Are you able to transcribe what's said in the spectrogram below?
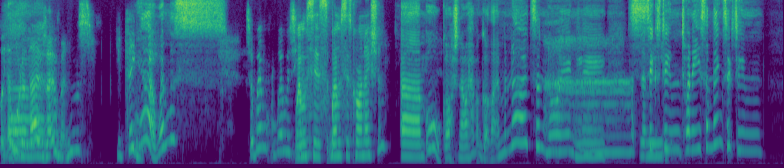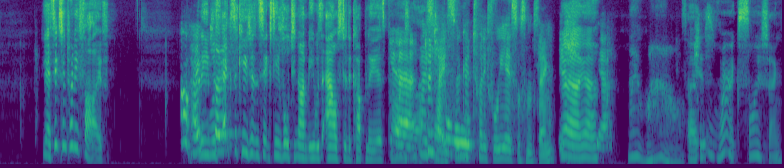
with all of those omens, you'd think. Yeah, when was So when when was he? When was his When was his coronation? um oh gosh, now I haven't got that in my notes annoyingly. Uh, let me- 1620 something? 16 Yeah, 1625. Okay, And he was so- executed in 1649, but he was ousted a couple of years prior Yeah. to that. Okay, So, a good twenty four years or something. yeah, yeah. Yeah. Oh wow. So, Which is- ooh, very exciting.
